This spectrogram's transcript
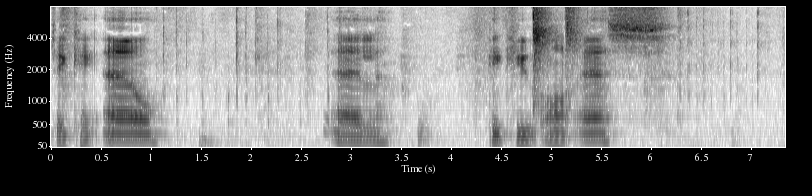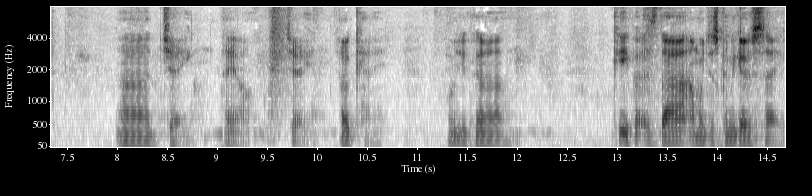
JKL. L. PQRS. Uh, J. AR. J. Okay. We're just going to keep it as that, and we're just going to go save.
